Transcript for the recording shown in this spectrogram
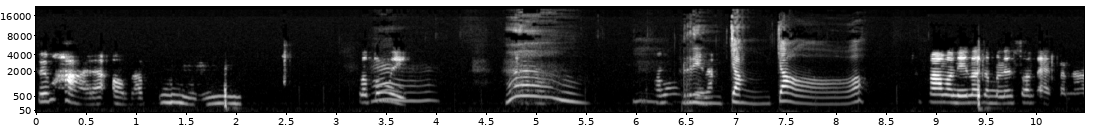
ซื้อหายแล้วออกแบบอือหือเราต้องหนีเราต้องหนีรินนะจังจ๋ามาวันนี้เราจะมาเล่นซ่อนแอบกันนะ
